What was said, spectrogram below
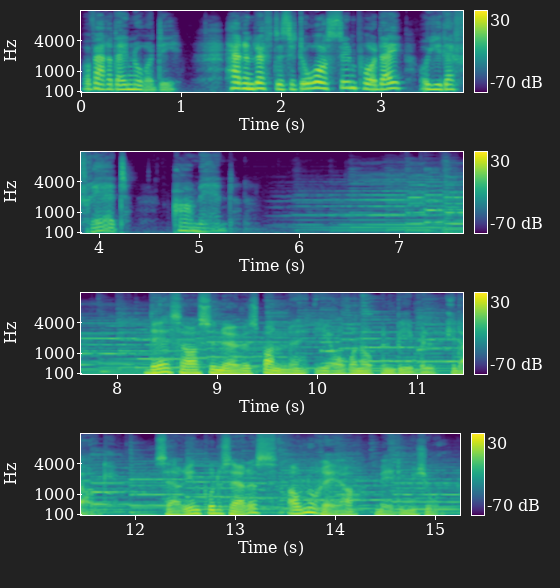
og være deg nådig. Herren løfte sitt åsyn på deg og gi deg fred. Amen. Det sa Synnøve Spanne i Over en åpen bibel i dag. Serien produseres av Norea Mediemisjon.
